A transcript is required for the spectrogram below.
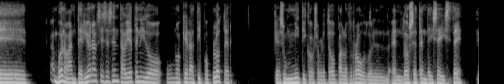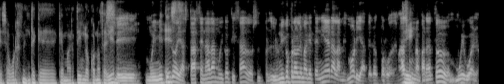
Eh, bueno, anterior al 660 había tenido uno que era tipo plotter, que es un mítico, sobre todo para los road, el, el 276C, que seguramente que, que Martín lo conoce bien. Sí, muy mítico Es- y hasta hace nada muy cotizados. El, el único problema que tenía era la memoria, pero por lo demás Sí. un aparato muy bueno.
